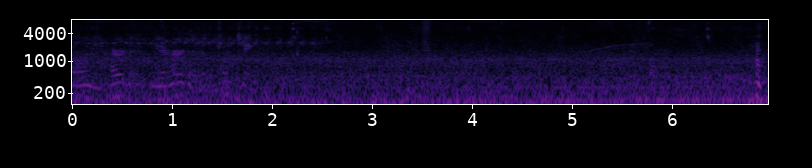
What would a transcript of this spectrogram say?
Oh, you heard it. You heard it. It's twitching. I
